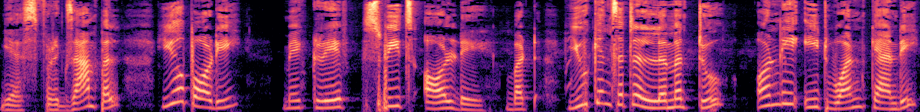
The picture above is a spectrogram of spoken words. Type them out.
Yes, for example, your body may crave sweets all day, but you can set a limit to only eat one candy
